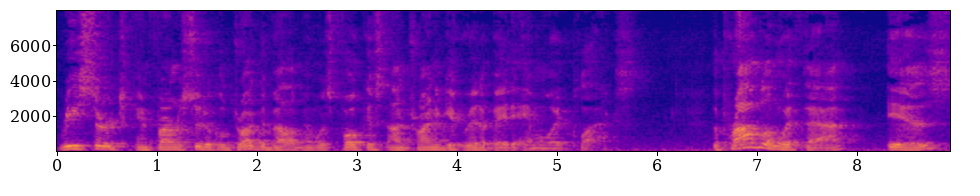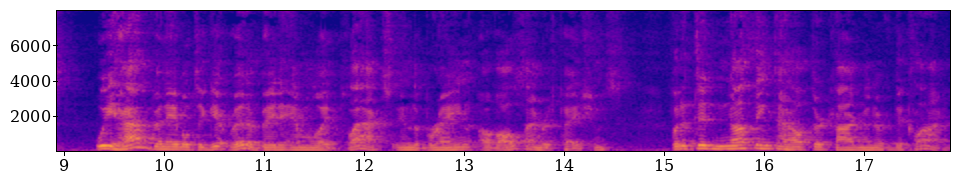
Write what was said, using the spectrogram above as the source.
research in pharmaceutical drug development was focused on trying to get rid of beta amyloid plaques. The problem with that is we have been able to get rid of beta amyloid plaques in the brain of Alzheimer's patients, but it did nothing to help their cognitive decline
